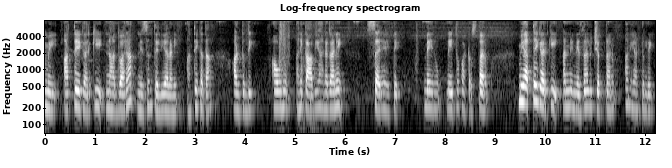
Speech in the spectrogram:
మీ అత్తయ్య గారికి నా ద్వారా నిజం తెలియాలని అంతే కదా? అంటుంది. అవును అని కావ్య అనగానే సరే అయితే నేను నీతో పాటు వస్తాను. మీ అత్తయ్య గారికి అన్ని నిజాలు చెప్తాను అని అంటుంది.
